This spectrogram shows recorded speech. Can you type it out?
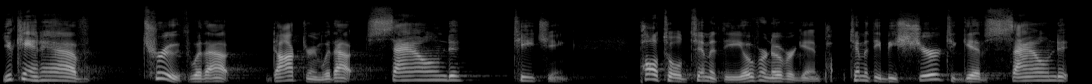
You can't have truth without doctrine, without sound teaching. Paul told Timothy over and over again Timothy, be sure to give sound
